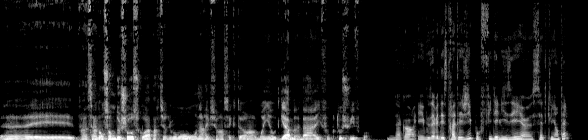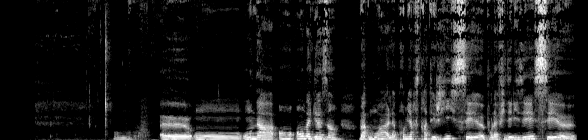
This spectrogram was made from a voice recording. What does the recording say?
Euh, et, enfin, c'est un ensemble de choses quoi. À partir du moment où on arrive sur un secteur un moyen haut de gamme, bah il faut que tout suive quoi. D'accord. Et vous avez des stratégies pour fidéliser euh, cette clientèle? Euh, on, on, a en, en magasin. Bah moi, la première stratégie, c'est pour la fidéliser, c'est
